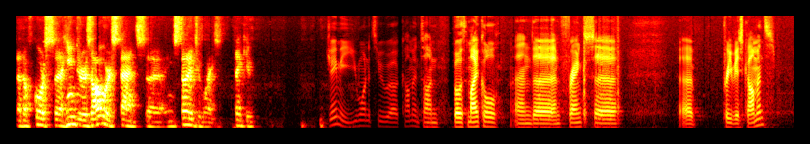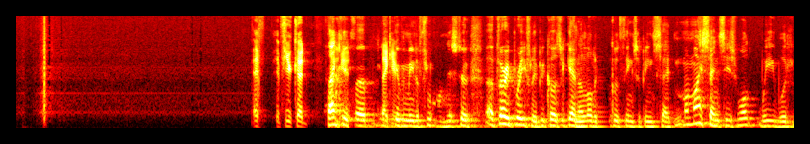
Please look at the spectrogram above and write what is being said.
that of course uh, hinders our stance uh, in strategy wise. Thank you. Jamie, you wanted to uh, comment on both Michael and, uh, and Frank's previous comments? If, if you could Thank you for Thank you. giving me the floor on this too. Uh, very briefly, because again, a lot of good things have been said. My, my sense is what we would,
